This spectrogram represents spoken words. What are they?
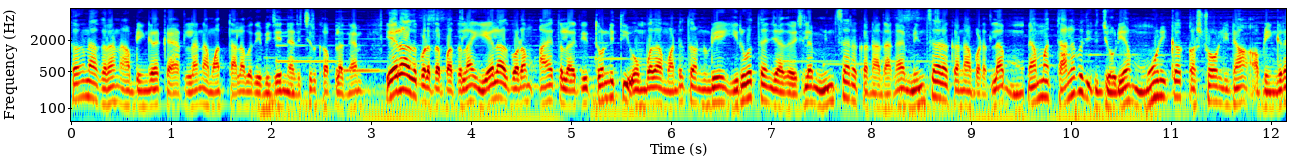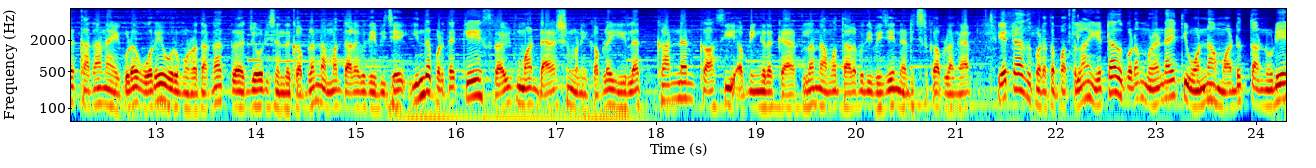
கருணாகரன் அப்படிங்கிற கேரக்டரில் நம்ம தளபதி விஜய் நடிச்சிருக்காப்புலங்க. ஏழாவது படத்தை பார்த்தலாம் ஏழாவது படம் ஆயிரத்தி தொள்ளாயிரத்தி தொண்ணூற்றி ஒன்பதாம் ஆண்டு தன்னுடைய இருபத்தஞ்சாவது வயசில் மின்சார கண்ணா தாங்க. மின்சார கண்ணா படத்தில் நம்ம தளபதிக்கு ஜோடியாக மோனிகா கஸ்ட்ரோலினா அப்படிங்கிற கதாநாயகி கூட ஒரே ஒரு முறை தாங்க ஜோடி சேர்ந்துக்காப்ல நம்ம தளபதி விஜய் இந்த படத்தை கே எஸ் ரவிக்குமார் டைரக்ஷன் பண்ணிக்காப்புல இல்லை கண்ணன் காசி அப்படிங்கிற கேரக்டரில் நம்ம தளபதி விஜய் நடிச்சிருக்காப்புலங்க. எட்டாவது படத்தை பார்த்தலாம் எட்டாவது படம் ரெண்டாயிரத்தி ஒன்றாம் ஆண்டு தன்னுடைய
